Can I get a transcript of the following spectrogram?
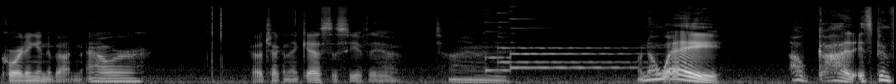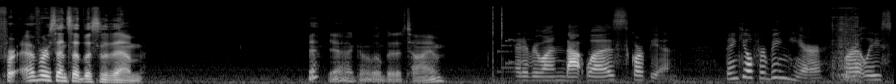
Recording in about an hour. Gotta check on the guests to see if they have time. Oh, no way! Oh, God, it's been forever since I've listened to them. Yeah, yeah, I got a little bit of time. Right, everyone, that was Scorpion. Thank you all for being here, or at least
